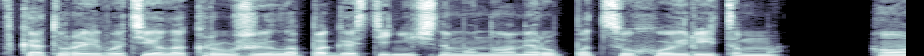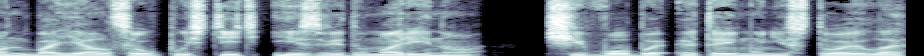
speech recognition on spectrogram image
в которой его тело кружило по гостиничному номеру под сухой ритм. Он боялся упустить из виду Марину. Чего бы это ему ни стоило,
